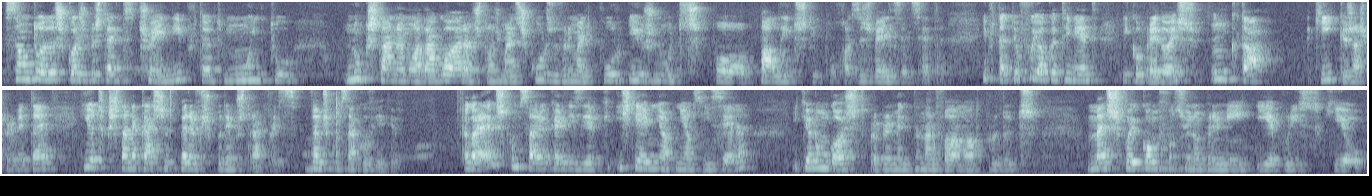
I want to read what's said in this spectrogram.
são todas cores bastante trendy, portanto muito no que está na moda agora, os tons mais escuros, o vermelho puro e os nudes pálidos, tipo rosas velhas, etc. E portanto eu fui ao continente e comprei dois, um que está aqui, que eu já experimentei, e outro que está na caixa para vos poder mostrar, por isso vamos começar com o vídeo. Agora, antes de começar eu quero dizer que isto é a minha opinião sincera, e que eu não gosto propriamente de andar a falar mal de produtos, mas foi como funcionou para mim e é por isso que eu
